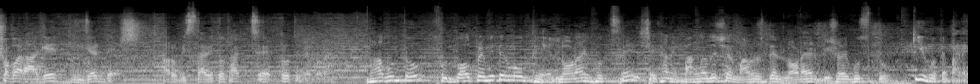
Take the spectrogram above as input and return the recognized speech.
সবার আগে নিজের দেশ। আরও বিস্তারিত থাকছে প্রতিবেদনে। ভাবুন তো, ফুটবল প্রেমীদের মধ্যে লড়াই হচ্ছে, সেখানে বাংলাদেশের মানুষদের লড়াইয়ের বিষয়বস্তু কি হতে পারে?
